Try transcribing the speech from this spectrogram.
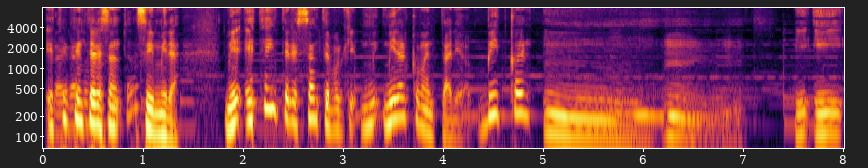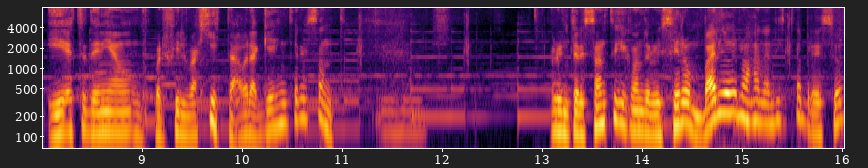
este está interesante. Sí, mira. Mira, Este es interesante porque mi- mira el comentario. Bitcoin. mm, mm. Y, y- y este tenía un perfil bajista. Ahora, ¿qué es interesante? Lo interesante es que cuando lo hicieron varios de los analistas de precios,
